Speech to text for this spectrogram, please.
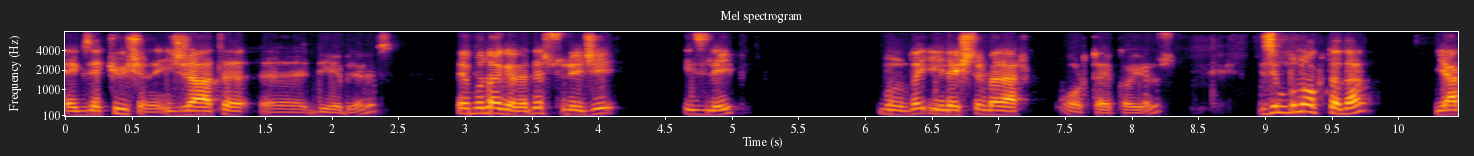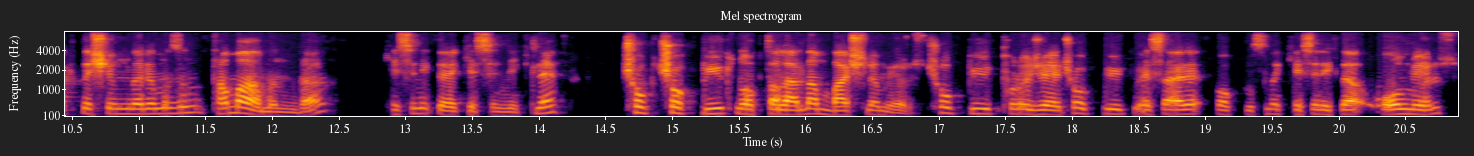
execution, icraatı e, diyebiliriz. Ve buna göre de süreci izleyip burada iyileştirmeler ortaya koyuyoruz. Bizim bu noktada yaklaşımlarımızın tamamında kesinlikle ve kesinlikle çok çok büyük noktalardan başlamıyoruz. Çok büyük projeye, çok büyük vesaire noktasında kesinlikle olmuyoruz.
